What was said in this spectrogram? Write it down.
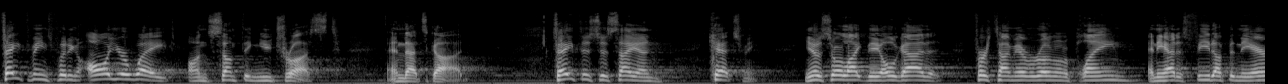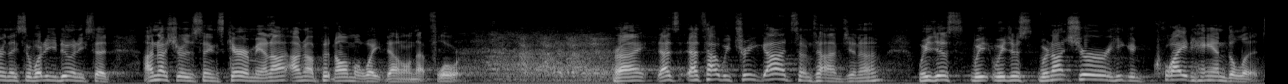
Faith means putting all your weight on something you trust, and that's God. Faith is just saying, catch me. You know, sort of like the old guy that first time he ever rode on a plane and he had his feet up in the air and they said, What are you doing? He said, I'm not sure this thing's carrying me and I, am not putting all my weight down on that floor. Right? That's, that's how we treat God sometimes, you know. We just, we, we just, we're not sure he can quite handle it.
